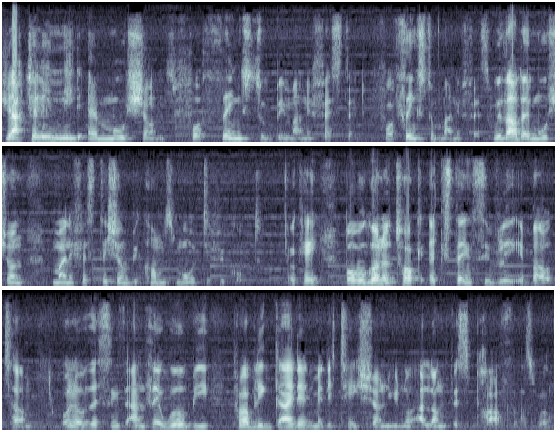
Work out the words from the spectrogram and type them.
You actually need emotions for things to be manifested, for things to manifest. Without emotion, manifestation becomes more difficult. Okay, but we're going to talk extensively about um, all of these things, and there will be probably guided meditation, you know, along this path as well.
